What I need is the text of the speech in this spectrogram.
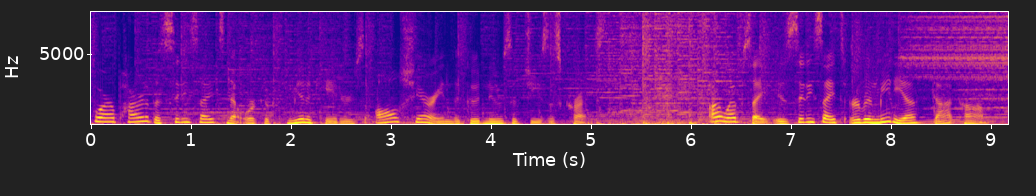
who are part of the City Sites network of communicators, all sharing the good news of Jesus Christ. Our website is citysitesurbanmedia.com.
